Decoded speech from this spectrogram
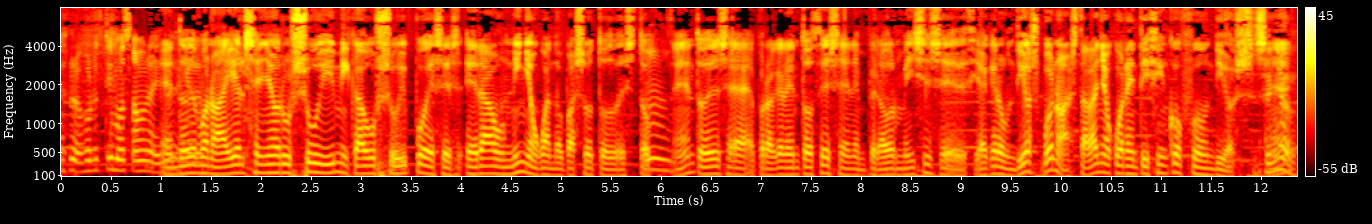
Los últimos samuráis. Entonces, bueno, ahí el señor Usui, Mikao Usui, pues es- era un niño cuando pasó todo esto. Mm. ¿eh? Entonces, eh, por aquel entonces, el emperador Meiji se decía que era un dios. Bueno, hasta el año 45 fue un dios. Sí, señor. ¿eh?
